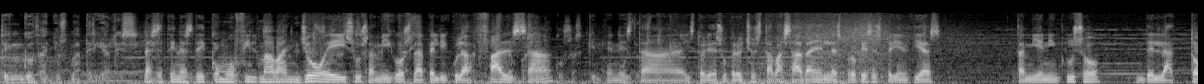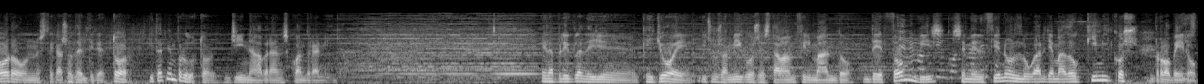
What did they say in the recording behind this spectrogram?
Tengo daños materiales. Las escenas de cómo filmaban Joe y sus amigos la película falsa en esta historia de Super 8 está basada en las propias experiencias también incluso del actor o en este caso del director y también productor Gene Abrams cuando era niño. En la película de, que Joe y sus amigos estaban filmando de zombies se menciona un lugar llamado Químicos Romero.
